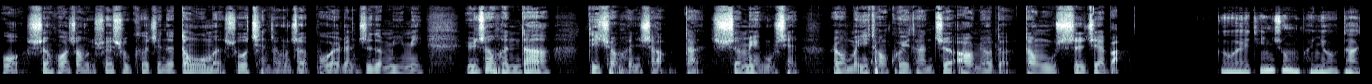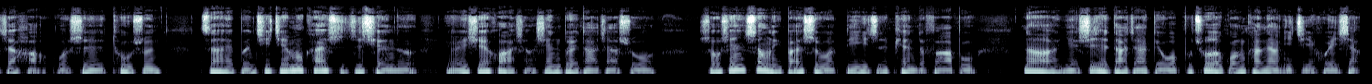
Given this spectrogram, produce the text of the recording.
我生活中随处可见的动物们所潜藏着不为人知的秘密。宇宙很大，地球很小，但生命无限。让我们一同窥探这奥妙的动物世界吧。各位听众朋友，大家好，我是兔孙。在本期节目开始之前呢，有一些话想先对大家说。首先，上礼拜是我第一支片的发布，那也谢谢大家给我不错的观看量以及回响，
